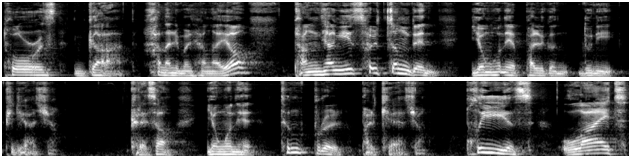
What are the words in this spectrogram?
towards God. 하나님을 향하여 방향이 설정된 영혼의 밝은 눈이 필요하죠. 그래서 영혼의 등불을 밝혀야죠. Please light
